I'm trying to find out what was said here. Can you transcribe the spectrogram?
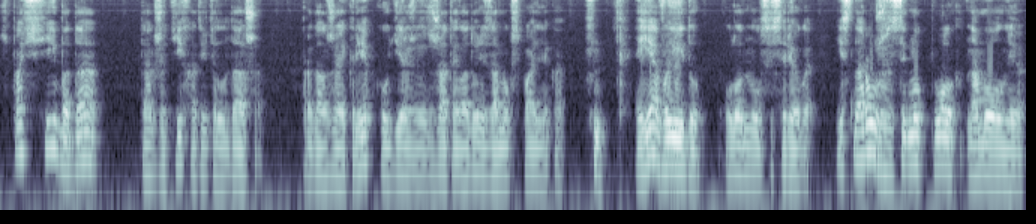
Спасибо, да. Так же тихо ответила Даша продолжая крепко удерживать сжатой ладони замок спальника. «Хм, я выйду», – улыбнулся Серега. «И снаружи застегнут полок на молнию.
